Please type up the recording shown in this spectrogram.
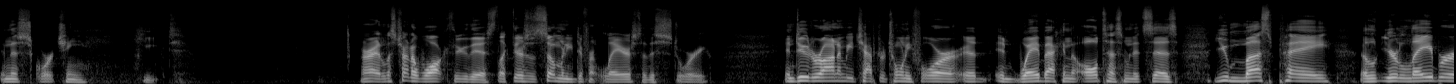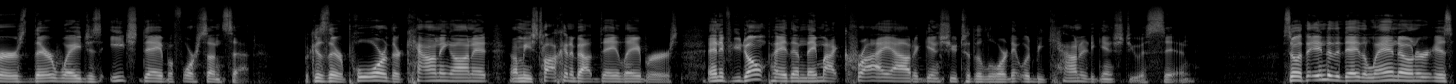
in the scorching heat. All right, let's try to walk through this. Like, there's so many different layers to this story. In Deuteronomy chapter 24, in, in, way back in the Old Testament, it says, You must pay your laborers their wages each day before sunset because they're poor, they're counting on it. I mean, he's talking about day laborers. And if you don't pay them, they might cry out against you to the Lord, and it would be counted against you as sin. So at the end of the day, the landowner is,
